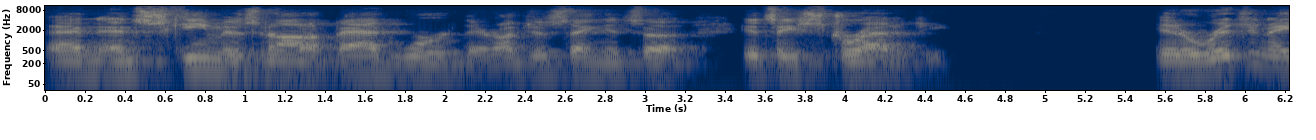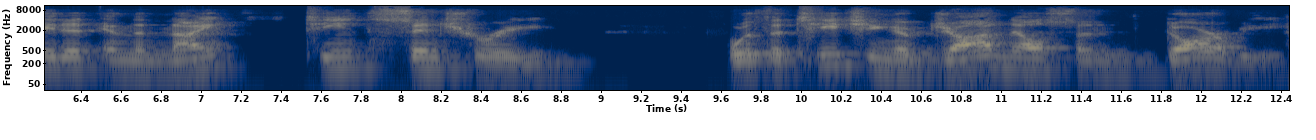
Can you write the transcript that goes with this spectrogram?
And, and scheme is not a bad word there. I'm just saying it's a it's a strategy. It originated in the 19th century with the teaching of John Nelson Darby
